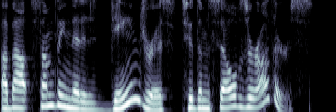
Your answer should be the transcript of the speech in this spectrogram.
about something that is dangerous to themselves or others?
